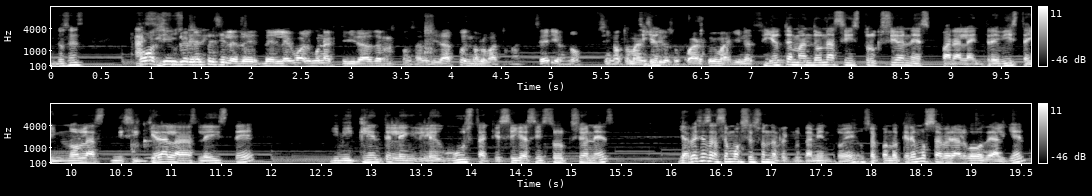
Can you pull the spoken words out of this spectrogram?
Entonces... O simplemente si le delego alguna actividad de responsabilidad, pues no lo va a tomar en serio, ¿no? Si no toma en serio su cuarto, imagínate. Si yo te mando unas instrucciones para la entrevista y no las, ni siquiera las leíste, y mi cliente le, le gusta que sigas instrucciones, y a veces hacemos eso en el reclutamiento, ¿eh? O sea, cuando queremos saber algo de alguien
